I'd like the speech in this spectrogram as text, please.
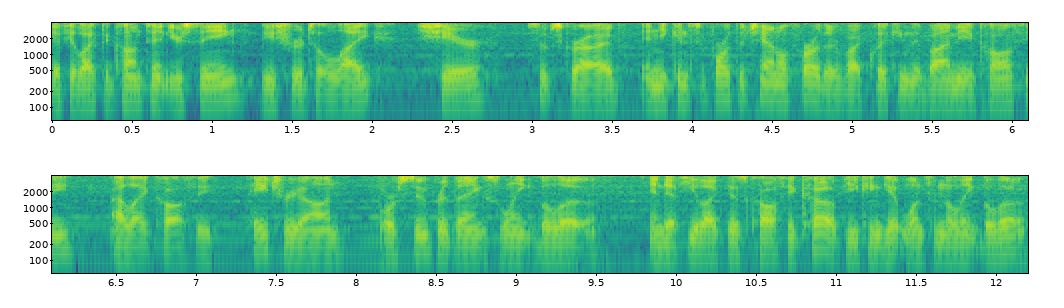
If you like the content you're seeing, be sure to like, share, subscribe, and you can support the channel further by clicking the Buy Me a Coffee, I like coffee, Patreon, or Super Thanks link below. And if you like this coffee cup, you can get one from the link below.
